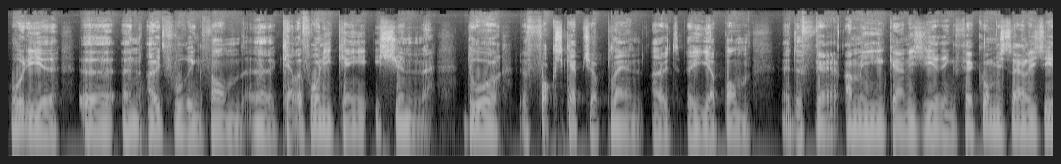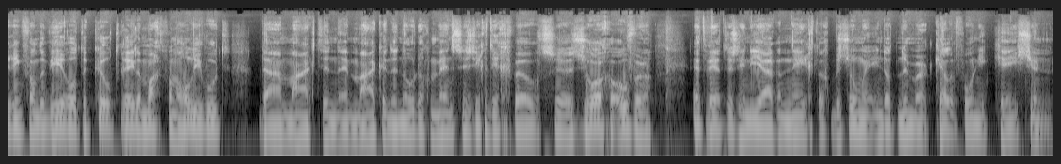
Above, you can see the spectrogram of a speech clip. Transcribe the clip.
hoorde je eh, een uitvoering van eh, Californication door de Fox Capture Plan uit eh, Japan. De veramerikanisering, vercommercialisering van de wereld, de culturele macht van Hollywood. Daar maakten en maken de nodige mensen zich eh, zorgen over. Het werd dus in de jaren 90 bezongen in dat nummer Californication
